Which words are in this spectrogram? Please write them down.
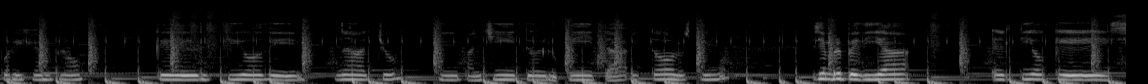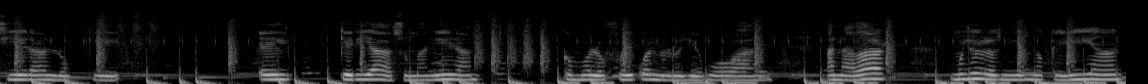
Por ejemplo, que el tío de Nacho y Panchito y Lupita y todos los primos siempre pedía el tío que hiciera lo que él quería a su manera, como lo fue cuando lo llevó a, nadar. Muchos de los niños no querían,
